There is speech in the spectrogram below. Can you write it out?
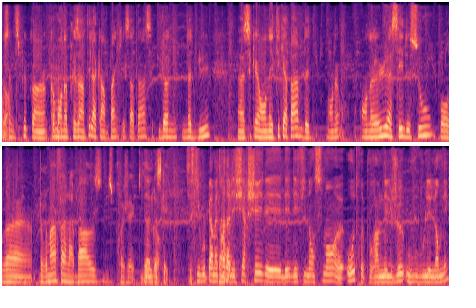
D'accord. c'est un petit peu comme, comme on a présenté la campagne Kickstarter, c'est que là, notre but, euh, c'est qu'on a été capable de... On a, on a eu assez de sous pour euh, vraiment faire la base du projet, qui est le D'accord. skate. C'est ce qui vous permettra d'aller chercher des, des- des financements euh, autres pour amener le jeu où vous voulez l'emmener?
